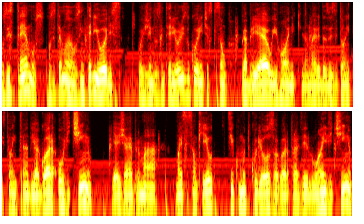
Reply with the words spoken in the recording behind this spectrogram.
os extremos, os extremos não, os interiores, aqui corrigindo, os interiores do Corinthians, que são Gabriel e Rony, que na maioria das vezes estão, estão entrando, e agora o Vitinho e aí já abre uma, uma exceção que eu fico muito curioso agora para ver Luan e Vitinho.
